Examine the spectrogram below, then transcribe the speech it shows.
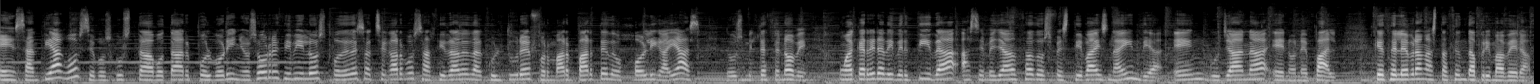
En Santiago, se vos gusta botar polvoriños ou recibilos, podedes achegarvos á Cidade da Cultura e formar parte do Holy Gaias 2019, unha carreira divertida a semellanza dos festivais na India, en Guyana e no Nepal, que celebran a estación da primavera.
